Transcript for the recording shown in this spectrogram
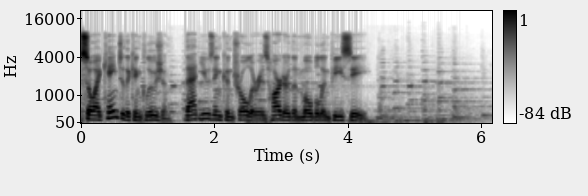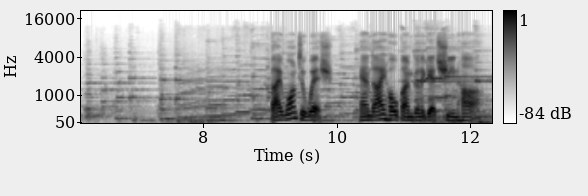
So I came to the conclusion that using controller is harder than mobile and PC. I want to wish. And I hope I'm gonna get Shenhe.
